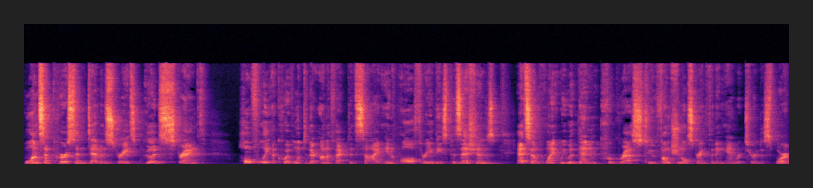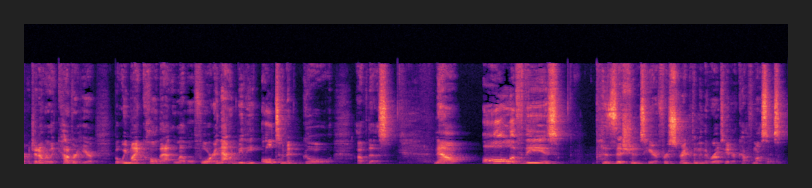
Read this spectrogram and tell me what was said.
Once a person demonstrates good strength, hopefully equivalent to their unaffected side in all three of these positions, at some point we would then progress to functional strengthening and return to sport, which I don't really cover here, but we might call that level four. And that would be the ultimate goal of this. Now, all of these positions here for strengthening the rotator cuff muscles,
